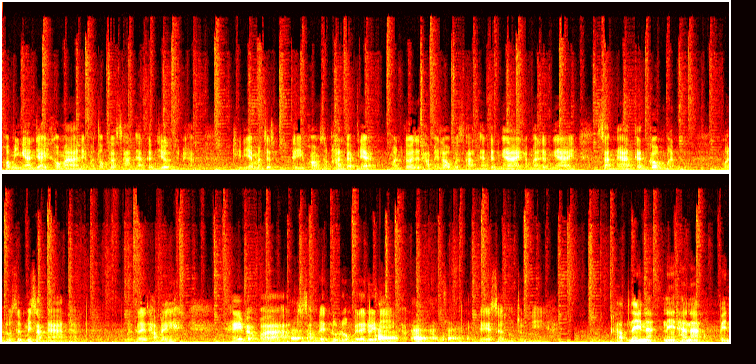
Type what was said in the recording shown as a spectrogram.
พอมีงานใหญ่เข้ามาเนี่ยมันต้องประสานงานกันเยอะใช่ไหมครับทีเนี้ยมันจะไอความสัมพันธ์แบบเนี้ยมันก็จะทำให้เราประสานงานกันง่ายทำงานกันง่าย สั่งงานกันก็เหมือนเหมือนรู้สึกไม่สั่งงานครับ มันก็เลยทำให้ให้แบบว่าเออสำเร็จรุ่ร่วงไปได้ด้วยดีครับอ่าใช่ได้เสริมตรงจุดนี้ ครับครับในฐาในฐานะเป็น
